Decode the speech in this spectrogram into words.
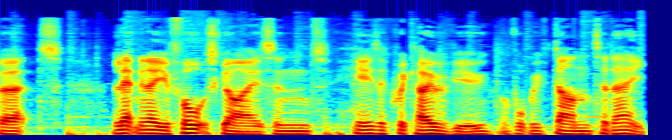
but let me know your thoughts guys, and here's a quick overview of what we've done today.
